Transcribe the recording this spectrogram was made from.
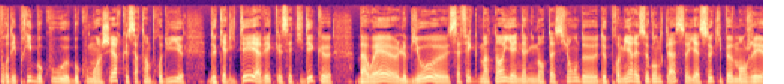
pour des prix beaucoup beaucoup moins chers que certains produits de qualité avec cette idée que bah ouais euh, le bio euh, ça fait que maintenant il y a une alimentation de, de première et seconde classe il y a ceux qui peuvent manger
